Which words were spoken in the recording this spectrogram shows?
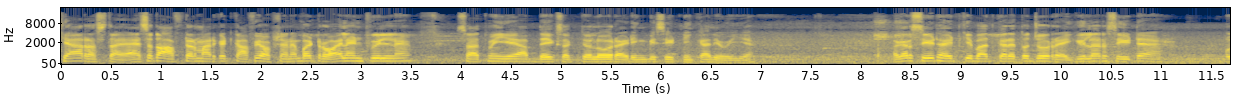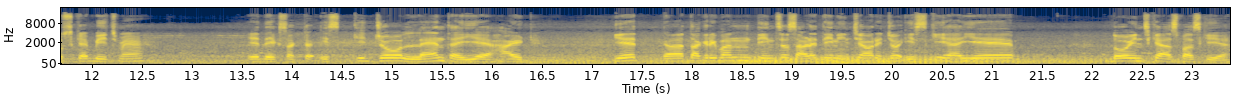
क्या रास्ता है? ऐसे तो आफ्टर मार्केट काफ़ी ऑप्शन है बट रॉयल एनफील्ड ने साथ में ये आप देख सकते हो लो राइडिंग भी सीट निकाली हुई है. अगर सीट हाइट की बात करें तो जो रेगुलर सीट है, उसके बीच में ये देख सकते हो, इसकी जो लेंथ है, ये हाइट ये तकरीबन तीन से साढ़े तीन इंच है और जो इसकी है, ये दो इंच के आसपास की है।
